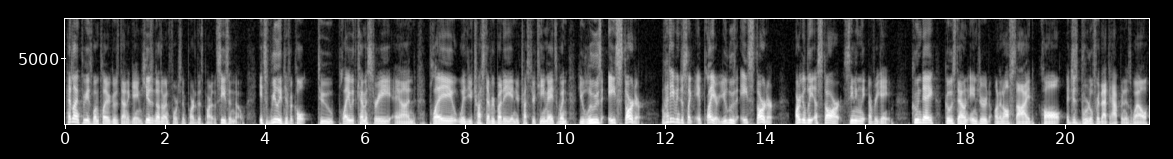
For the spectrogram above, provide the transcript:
Headline three is one player goes down a game. Here's another unfortunate part of this part of the season, though. It's really difficult to play with chemistry and play with you trust everybody and you trust your teammates when you lose a starter. Not even just like a player, you lose a starter, arguably a star, seemingly every game. Koundé goes down injured on an offside call. It's just brutal for that to happen as well,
